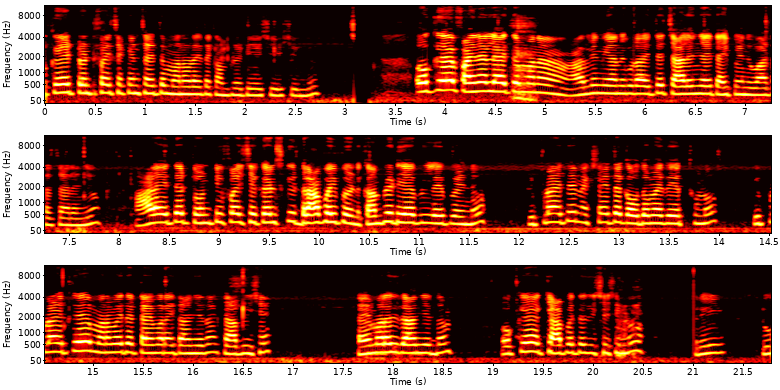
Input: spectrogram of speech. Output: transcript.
ఓకే ట్వంటీ ఫైవ్ సెకండ్స్ అయితే మనోడైతే కంప్లీట్ చేసి ఇచ్చిండు. ఓకే ఫైనల్లీ అయితే మన అరవింద్ గాని కూడా అయితే ఛాలెంజ్ అయితే అయిపోయింది వాటర్ ఛాలెంజ్ ఆడైతే ట్వంటీ ఫైవ్ సెకండ్స్కి డ్రాప్ అయిపోయిండు కంప్లీట్ అయిపోయిండు ఇప్పుడైతే నెక్స్ట్ అయితే గౌతమ్ అయితే ఎత్తుండు. ఇప్పుడైతే మనమైతే టైమర్ అయితే ఆన్ చేద్దాం. క్యాప్ తీసే. టైమర్ అయితే ఆన్ చేద్దాం. ఓకే క్యాప్ అయితే తీసేసిండు. Three two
